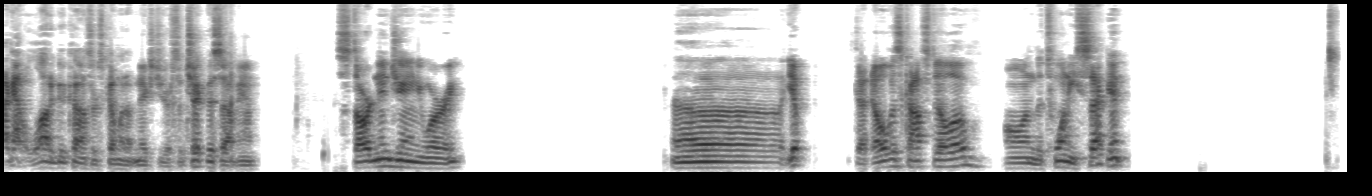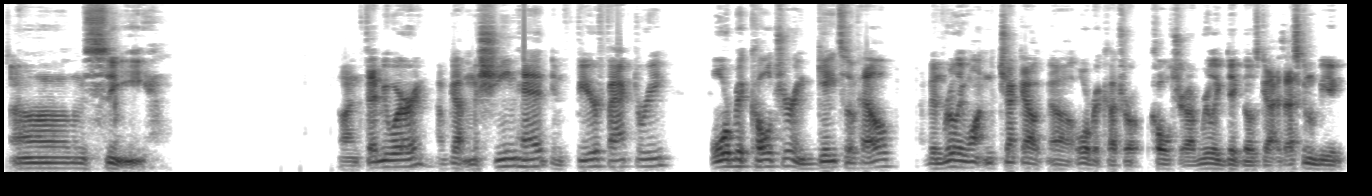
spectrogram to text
I got a lot of good concerts coming up next year. So check this out, man. Starting in January. Uh, yep. Got Elvis Costello on the 22nd. Uh, let me see. On February, I've got Machine Head and Fear Factory, Orbit Culture, and Gates of Hell. I've been really wanting to check out uh, Orbit Culture. I really dig those guys. That's gonna be a,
